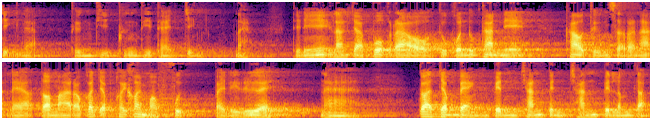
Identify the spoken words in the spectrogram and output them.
จริงแล้ว ถึงที่พึ่งที่แท้จริงนะทีนี้หลังจากพวกเราทุกคนทุกท่านนี้ เข้าถึงสารณะแล้ว ต่อมาเราก็จะค่อย ๆ มาฝึกไปเรื่อยๆนะก็จะแบ่งเป็นชั้นเป็นชั้นเป็นลำดับ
